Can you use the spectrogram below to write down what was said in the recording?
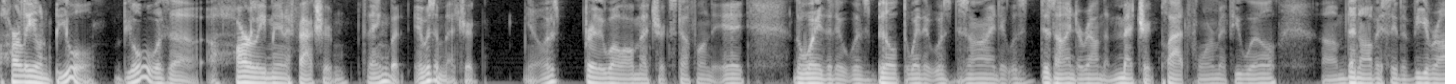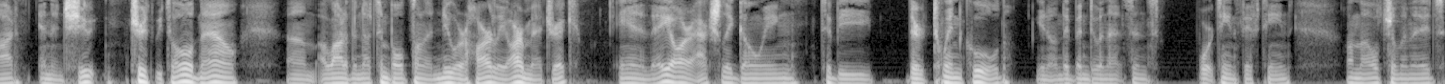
Harley owned Buell. Buell was a, a Harley manufactured thing, but it was a metric. You know, it was fairly well all metric stuff onto it. The way that it was built, the way that it was designed, it was designed around the metric platform, if you will. Um, then obviously the V Rod, and then shoot. Truth be told, now um, a lot of the nuts and bolts on a newer Harley are metric, and they are actually going to be they're twin cooled. You know, they've been doing that since 14, 15 on the ultra limiteds.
